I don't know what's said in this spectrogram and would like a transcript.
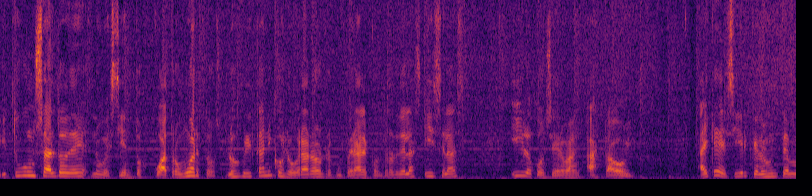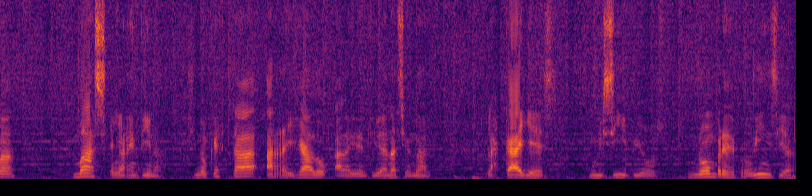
y tuvo un saldo de 904 muertos. Los británicos lograron recuperar el control de las islas y lo conservan hasta hoy. Hay que decir que no es un tema más en Argentina sino que está arraigado a la identidad nacional. Las calles, municipios, nombres de provincia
